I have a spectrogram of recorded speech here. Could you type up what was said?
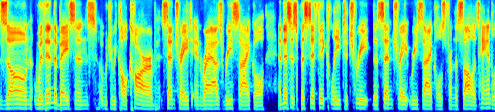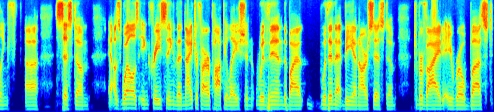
zone within the basins, which we call CARB, centrate and RAS recycle. And this is specifically to treat the centrate recycles from the solids handling uh, system, as well as increasing the nitrifier population within the bio, within that BNR system to provide a robust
